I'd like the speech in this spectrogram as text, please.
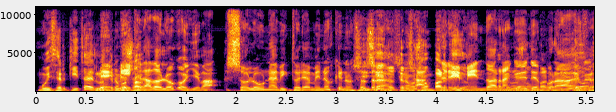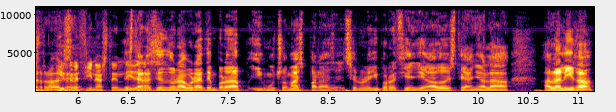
muy cerquita. Lo me, me tenemos he a- quedado loco. Lleva solo una victoria menos que nosotros. Sí, sí, lo tenemos O sea, a un partido. Tremendo arranque de a temporada de Ferrol. y ¿eh? recién ascendidas. Están haciendo una buena temporada y mucho más para ser un equipo recién llegado este año a la, a la liga.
